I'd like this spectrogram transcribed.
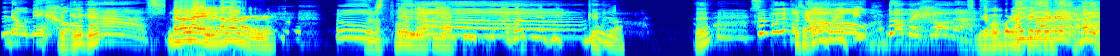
¡No me qué? jodas! Dale a la L, dale a la L. ¡Hostia! espera, espera. ¿Se puede poner el ¿Qué? uno? ¿Eh? ¡Se puede ¿Que se puede poner ¡No! ¡No me jodas! Se puede poner Ah, es verdad, es verdad. Vale,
